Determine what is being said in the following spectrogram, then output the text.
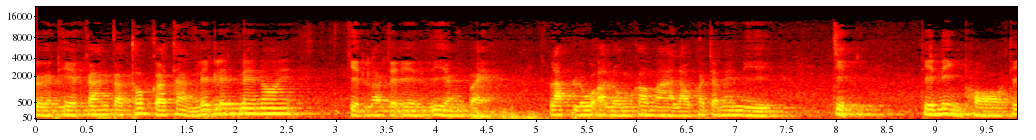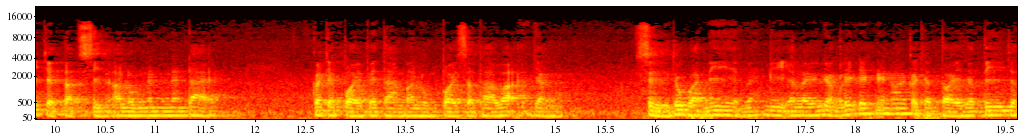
กิดเหตุการณ์กระทบกระทั่งเล็กๆน้อยๆจิตเราจะเอ็นเอียงไป รับรู้อารมณ์เข้ามาเราก็จะไม่มีจิตที่นิ่งพอที่จะตัดสินอารมณ์นั้น ๆ ได้ ก็จะปล่อยไปตามอารมณ์ปล่อยสภาวะอย่างสื่อทุกวันนี้เห็นไหมมีอะไรเรื่องเล็กๆน้อยๆก็จะต่อยจะตีจะ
